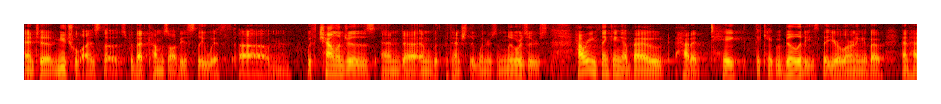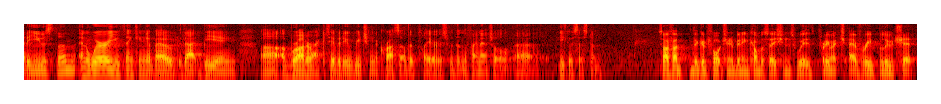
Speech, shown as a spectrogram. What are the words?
and to mutualize those. But that comes obviously with, um, with challenges and, uh, and with potentially winners and losers. How are you thinking about how to take the capabilities that you're learning about and how to use them? And where are you thinking about that being uh, a broader activity reaching across other players within the financial uh, ecosystem? So I've had the good fortune of being in conversations with pretty much every blue chip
